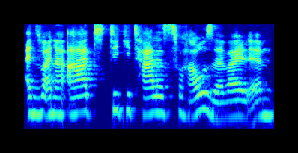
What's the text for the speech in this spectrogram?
an so eine Art digitales Zuhause, weil ähm,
